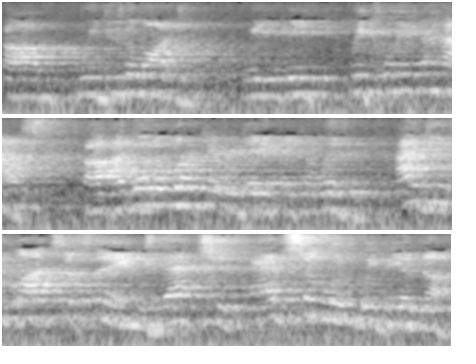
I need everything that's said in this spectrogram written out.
Um, we do the laundry. We, we, we clean the house. Uh, I go to work every day and make a living. I do lots of things that should absolutely be enough.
